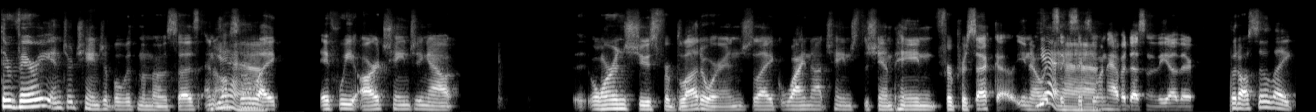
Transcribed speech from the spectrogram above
They're very interchangeable with mimosas. And also, like, if we are changing out uh, orange juice for blood orange, like, why not change the champagne for Prosecco? You know, it's like six of one, half a dozen of the other. But also, like,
